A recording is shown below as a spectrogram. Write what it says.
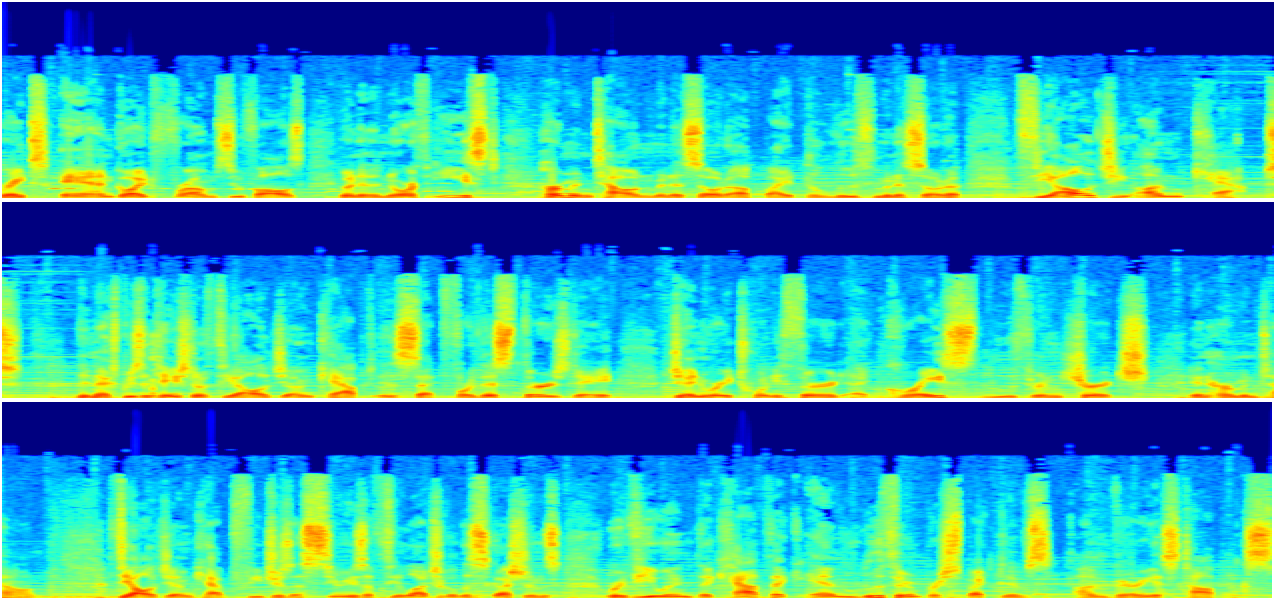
Great. And going from Sioux Falls, going to the northeast, Hermantown, Minnesota, by Duluth, Minnesota, Theology Uncapped. The next presentation of Theology Uncapped is set for this Thursday, January 23rd, at Grace Lutheran Church in Hermantown. Theology Uncapped features a series of theological discussions reviewing the Catholic and Lutheran perspectives on various topics.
